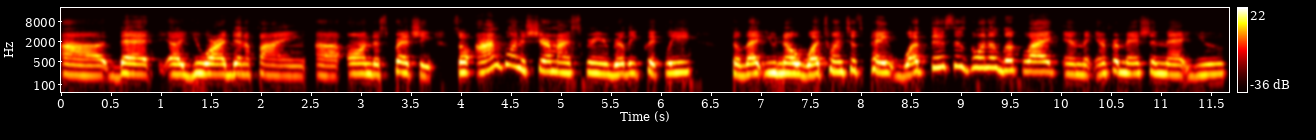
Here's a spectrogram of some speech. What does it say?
uh, that uh, you are identifying uh, on the spreadsheet. So I'm going to share my screen really quickly to let you know what to anticipate, what this is going to look like, and the information that you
